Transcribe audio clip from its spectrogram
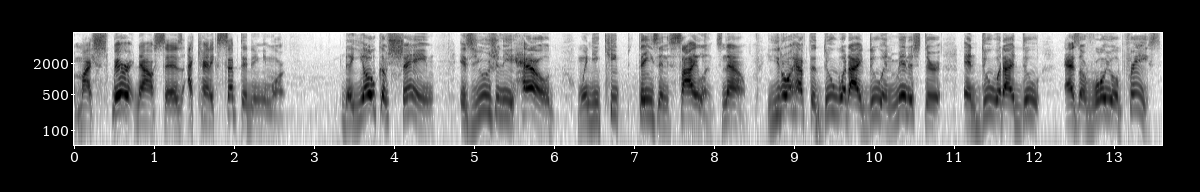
my spirit now says I can't accept it anymore. The yoke of shame is usually held when you keep things in silence. Now, you don't have to do what I do and minister and do what I do as a royal priest.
